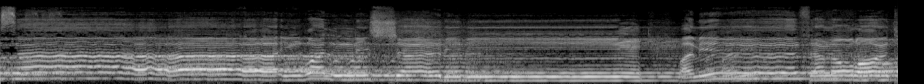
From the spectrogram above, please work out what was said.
سائغا للشاربين. ومن ثمرات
